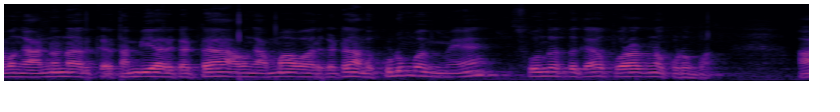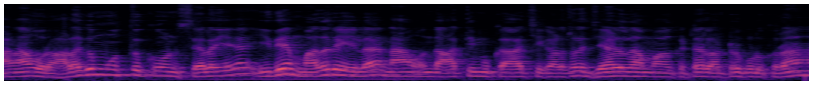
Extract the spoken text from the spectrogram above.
அவங்க அண்ணனாக இருக்க தம்பியாக இருக்கட்டும் அவங்க அம்மாவாக இருக்கட்டும் அந்த குடும்பமே சுதந்திரத்துக்காக போராடின குடும்பம். ஆனால் ஒரு அழகுமுத்துக்கோன் சிலையை இதே மதுரையில் நான் வந்து அதிமுக ஆட்சி காலத்தில் ஜெயலலிதா அம்மா லெட்ரு கொடுக்குறேன்.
